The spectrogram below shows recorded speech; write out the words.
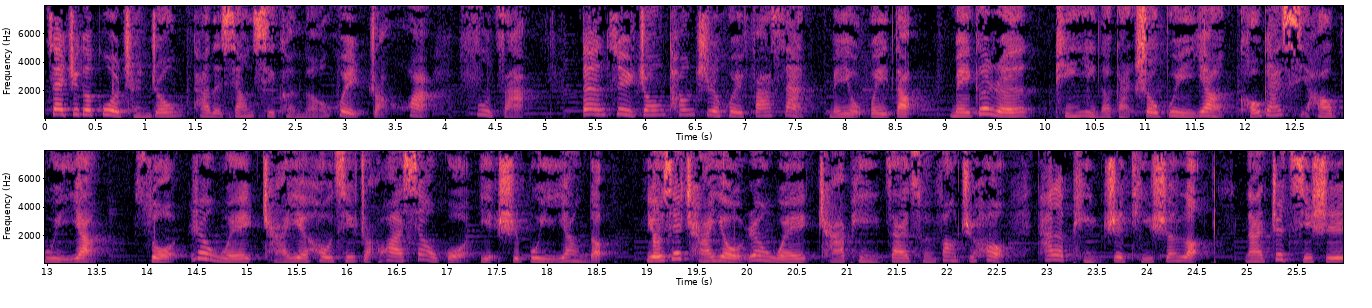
在这个过程中，它的香气可能会转化复杂，但最终汤质会发散，没有味道。每个人品饮的感受不一样，口感喜好不一样，所认为茶叶后期转化效果也是不一样的。有些茶友认为茶品在存放之后，它的品质提升了，那这其实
